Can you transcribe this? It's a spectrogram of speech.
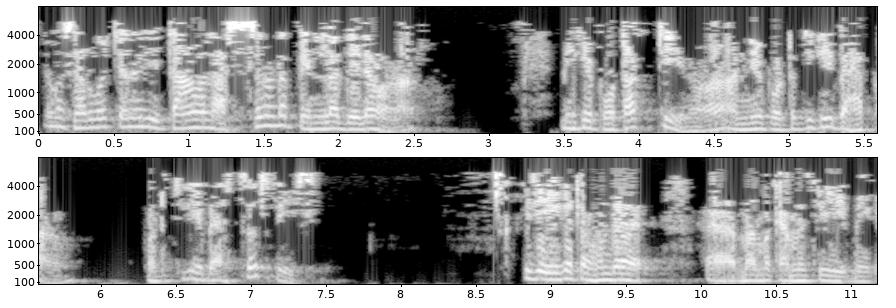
ඒක සර්වචනදී ඊටාම ලස්සනට පෙන්ලා දෙනවා. මේකේ පොටක් තියෙනවා. අන්‍ය පොට දිගේ බහපන්. පොට දිගේ බැස්සොත් ලේසි ඉතින් ඒකට හොඳ මම කැමති මේක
